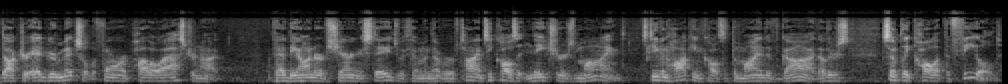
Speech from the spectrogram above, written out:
Dr. Edgar Mitchell, the former Apollo astronaut, I've had the honor of sharing a stage with him a number of times. He calls it nature's mind. Stephen Hawking calls it the mind of God. Others simply call it the field.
